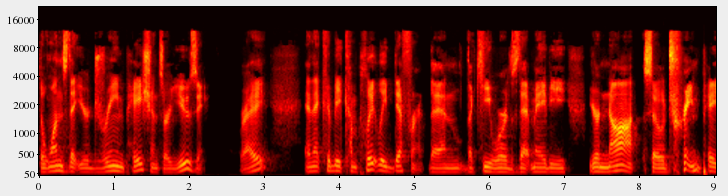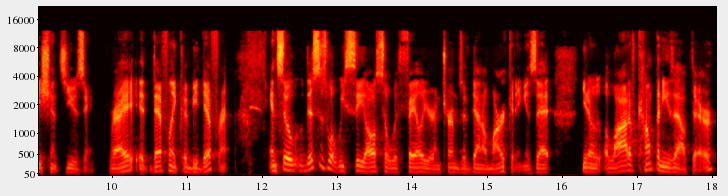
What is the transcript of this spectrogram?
the ones that your dream patients are using, right? And that could be completely different than the keywords that maybe you're not so dream patients using, right? It definitely could be different. And so this is what we see also with failure in terms of dental marketing is that, you know, a lot of companies out there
